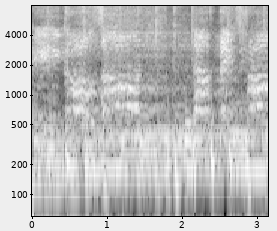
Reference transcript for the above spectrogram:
He goes on, nothing's wrong.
